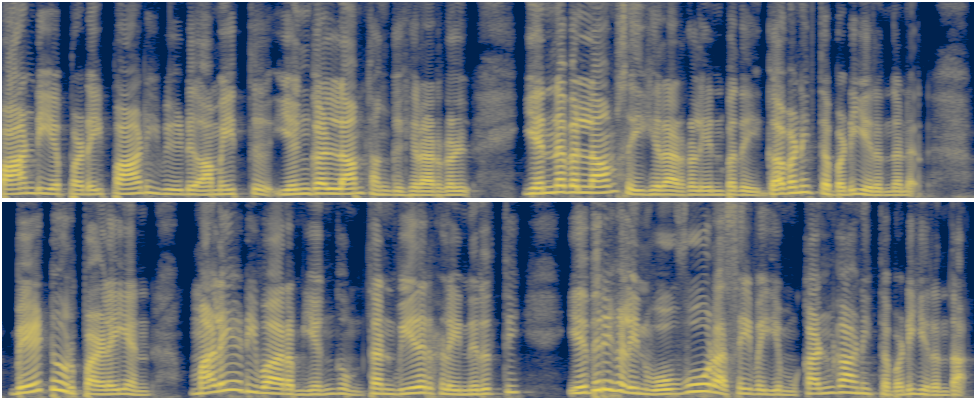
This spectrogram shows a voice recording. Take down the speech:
பாண்டிய படை பாடி வீடு அமைத்து எங்கெல்லாம் தங்குகிறார்கள் என்னவெல்லாம் செய்கிறார்கள் என்பதை கவனித்தபடி இருந்தனர். வேட்டூர் பழையன் மலையடிவாரம் எங்கும் தன் வீரர்களை நிறுத்தி எதிரிகளின் ஒவ்வொரு அசைவையும் கண்காணித்தபடி இருந்தான்.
